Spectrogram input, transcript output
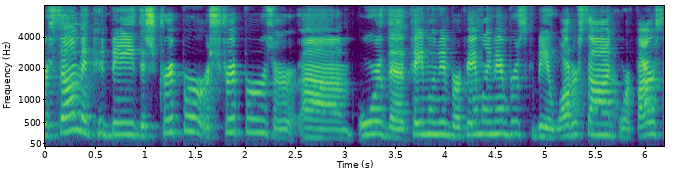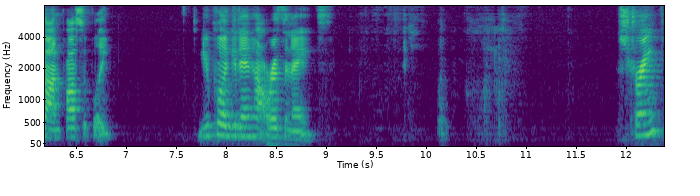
For some, it could be the stripper or strippers or um, or the family member or family members could be a water sign or a fire sign, possibly. You plug it in how it resonates. Strength.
